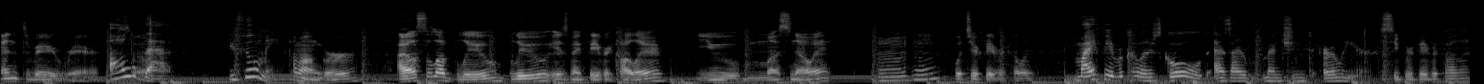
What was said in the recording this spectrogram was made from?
And it's very rare. All so- of that. You feel me? Come on, girl. I also love blue. Blue is my favorite color. You must know it. Mm-hmm. What's your favorite color? My favorite color is gold, as I mentioned earlier. Super favorite color?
